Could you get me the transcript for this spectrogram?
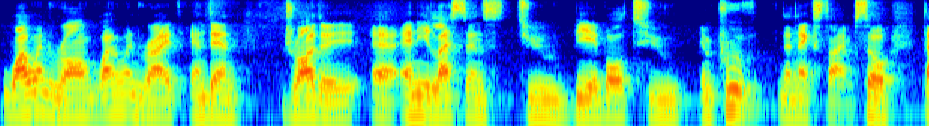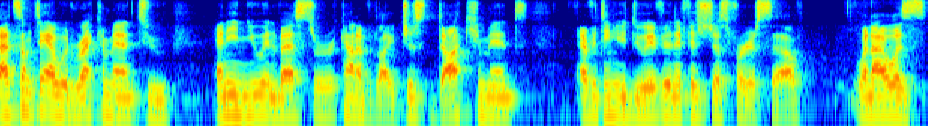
what went wrong, what went right, and then draw the uh, any lessons to be able to improve the next time. So that's something I would recommend to any new investor kind of like just document everything you do, even if it's just for yourself. When I was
